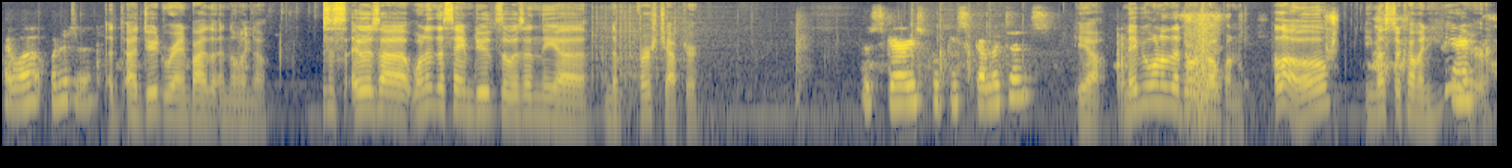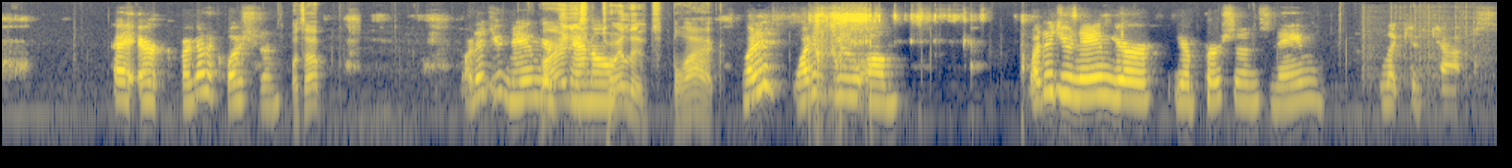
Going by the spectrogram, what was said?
Wait, what? What is it? A, a dude ran by the in the window. This is, it was uh one of the same dudes that was in the uh in the first chapter. The scary, spooky skeletons? Yeah, maybe one of the doors opened. Hello, you must have come in here. Hey, Eric, I got a question. What's up? Why did you name Why your are channel? these toilets black? Why did Why did you um? Why did you name your your person's name Liquid Caps?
